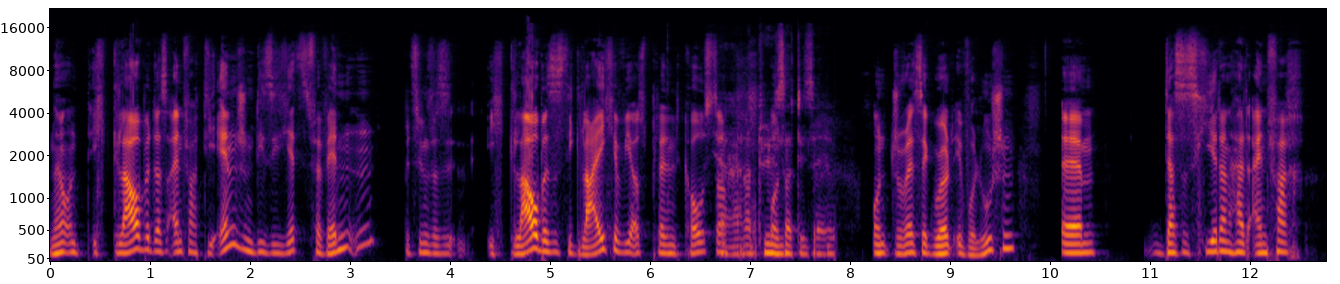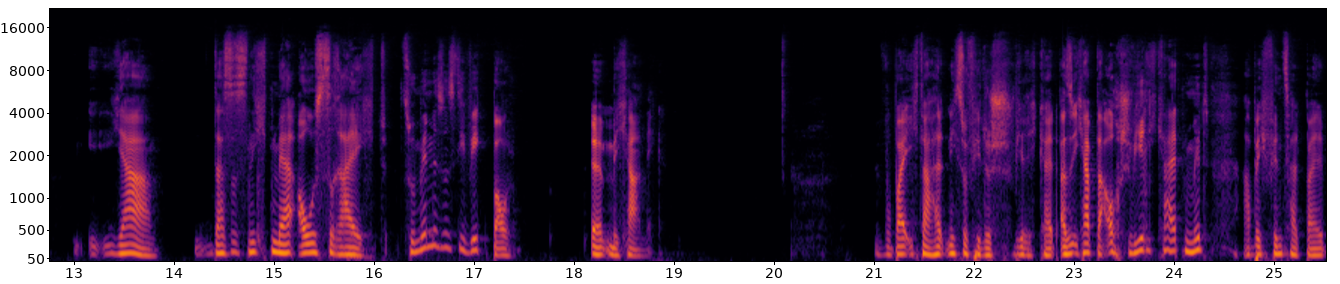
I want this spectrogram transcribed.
Ne, und ich glaube, dass einfach die Engine, die sie jetzt verwenden, beziehungsweise ich glaube, es ist die gleiche wie aus Planet Coaster. Ja, natürlich ist das dieselbe und Jurassic World Evolution, ähm, dass es hier dann halt einfach, ja, dass es nicht mehr ausreicht. Zumindest die Wegbaumechanik. Äh, Wobei ich da halt nicht so viele Schwierigkeiten, also ich habe da auch Schwierigkeiten mit, aber ich finde es halt bei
